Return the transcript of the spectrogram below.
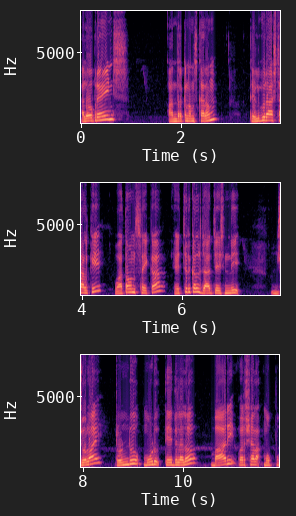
హలో ఫ్రెండ్స్ అందరికి నమస్కారం. తెలుగు రాష్ట్రాలకి వాతావరణ శాఖ హెచ్చరికలు జారీ చేసింది. జూలై రెండు మూడు తేదీలలో భారీ వర్షాల ముప్పు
